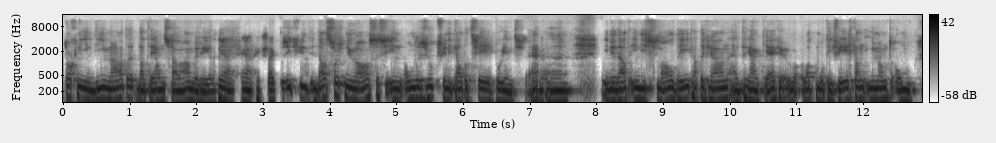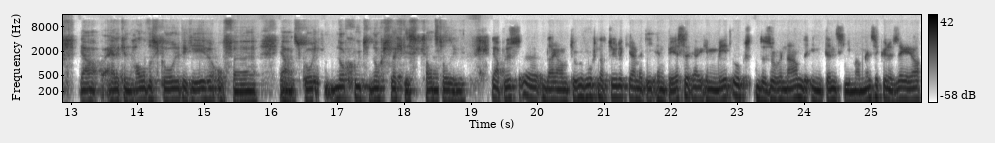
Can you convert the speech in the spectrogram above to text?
toch niet in die mate dat hij ons zou aanbevelen. Ja, ja, exact. Dus ik vind dat soort nuances in onderzoek vind ik altijd zeer boeiend. Hè. Uh, inderdaad, in die small data te gaan en te gaan kijken wat motiveert dan iemand om ja, eigenlijk een halve score te geven of uh, ja, een score nog goed, nog slecht is. Ik zal het zo zeggen. Ja, plus uh, daaraan toegevoegd natuurlijk ja, met die NPS'en, ja, je meet ook de zogenaamde intentie. Maar mensen kunnen zeggen, ja,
